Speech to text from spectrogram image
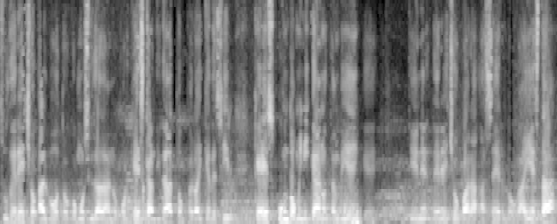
su derecho al voto como ciudadano, porque es candidato, pero hay que decir que es un dominicano también que tiene derecho para hacerlo. Ahí está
